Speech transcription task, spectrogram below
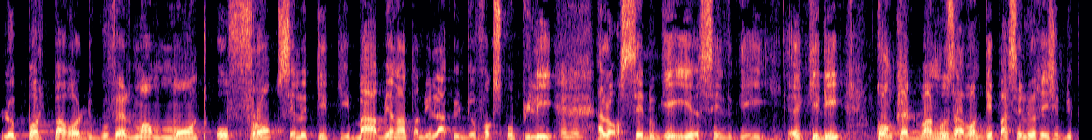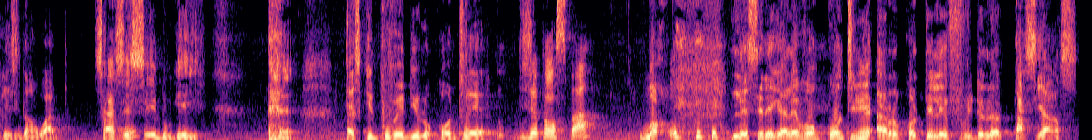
le porte-parole du gouvernement monte au front. C'est le titre qui bat, bien entendu, la une de Vox Populi. Alors, c'est du gay, c'est du gay, euh, qui dit, concrètement, nous avons dépassé le régime du président Ouad. Ça, c'est Seydou Gueye. Est-ce qu'il pouvait dire le contraire? Je pense pas. Bon, les Sénégalais vont continuer à récolter les fruits de leur patience.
